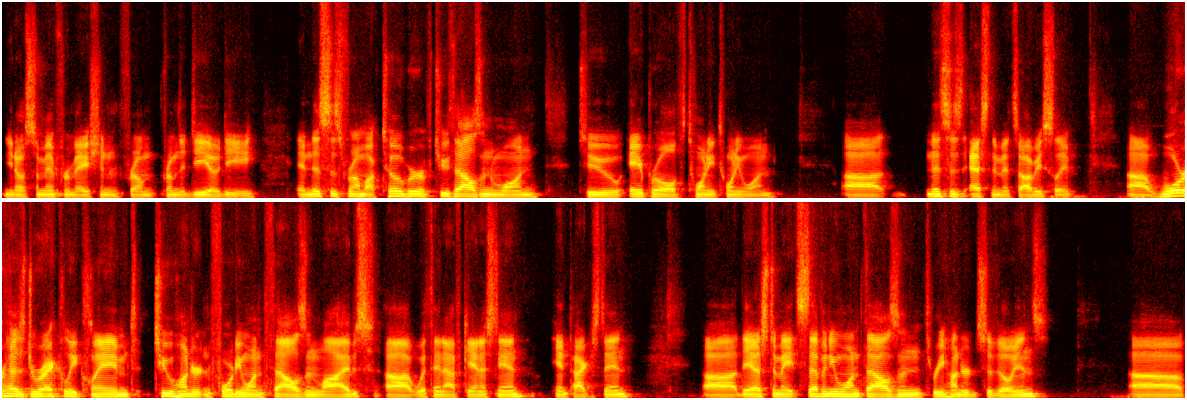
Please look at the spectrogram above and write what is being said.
you know some information from from the DoD, and this is from October of 2001 to April of 2021. Uh, this is estimates, obviously. Uh, war has directly claimed 241,000 lives uh, within Afghanistan and Pakistan. Uh, they estimate 71,300 civilians, uh,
